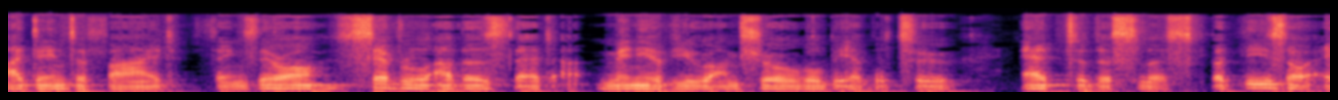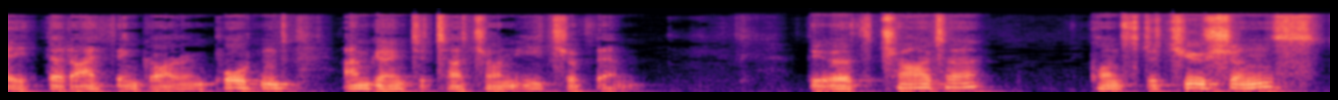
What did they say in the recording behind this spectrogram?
identified things. There are several others that many of you, I'm sure, will be able to add to this list, but these are eight that I think are important. I'm going to touch on each of them. The Earth Charter, constitutions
